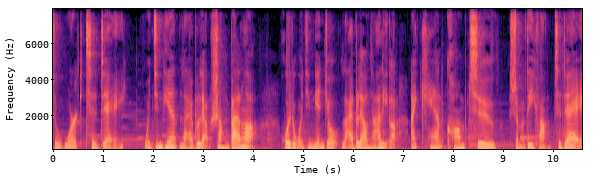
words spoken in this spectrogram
to work today，我今天来不了上班了，或者我今天就来不了哪里了，I can't come to 什么地方 today，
